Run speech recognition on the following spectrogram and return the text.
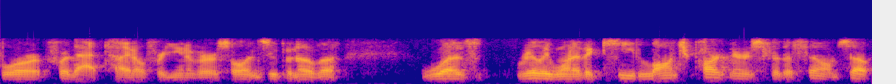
for for that title for Universal and Supernova was really one of the key launch partners for the film. So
